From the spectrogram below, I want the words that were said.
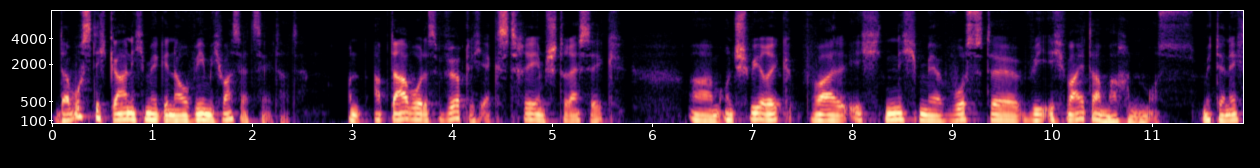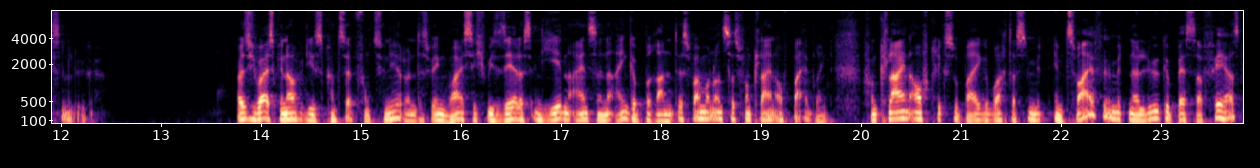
da wusste ich gar nicht mehr genau, wem ich was erzählt hatte. Und ab da wurde es wirklich extrem stressig ähm, und schwierig, weil ich nicht mehr wusste, wie ich weitermachen muss mit der nächsten Lüge. Also ich weiß genau, wie dieses Konzept funktioniert und deswegen weiß ich, wie sehr das in jeden Einzelnen eingebrannt ist, weil man uns das von klein auf beibringt. Von klein auf kriegst du beigebracht, dass du mit, im Zweifel mit einer Lüge besser fährst,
